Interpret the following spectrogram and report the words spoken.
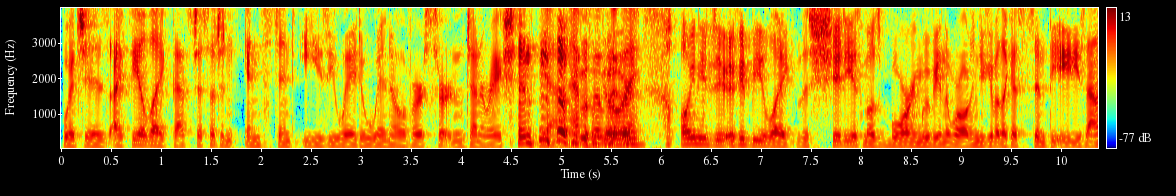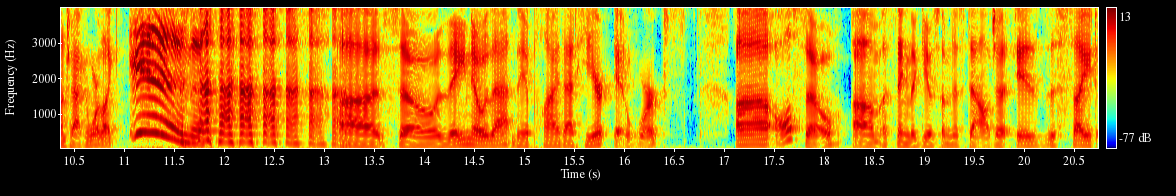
which is I feel like that's just such an instant, easy way to win over a certain generation Yeah, of absolutely. moviegoers. All you need to do, it could be like the shittiest, most boring movie in the world, and you give it like a synthy 80s soundtrack, and we're like in. uh, so they know that they apply that here. It works. Uh, also, um, a thing that gives some nostalgia is the sight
